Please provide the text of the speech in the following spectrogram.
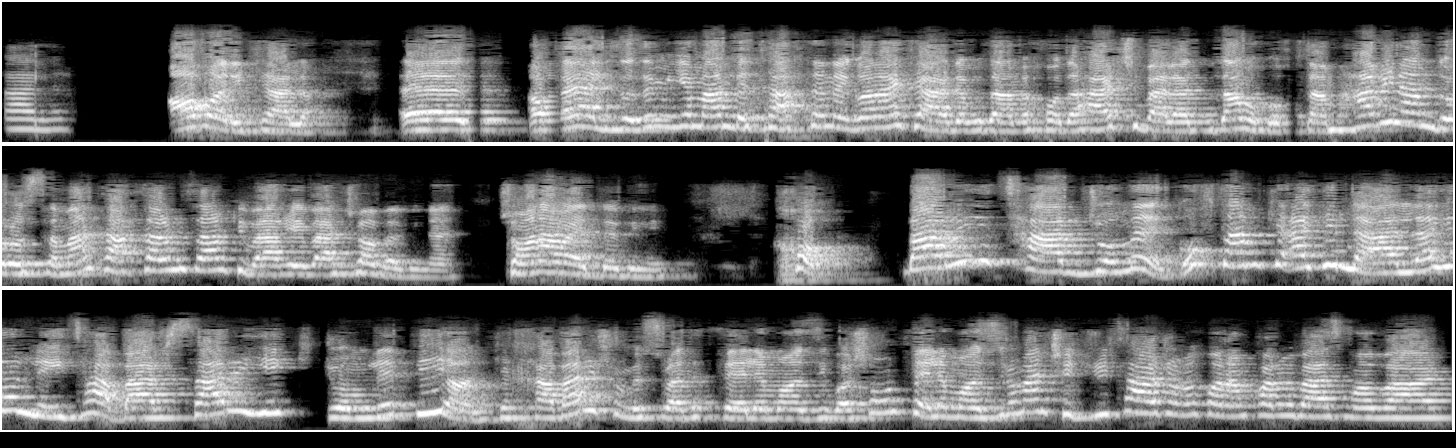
بله. آواری کلا آقای علیزاده میگه من به تخته نگاه نکرده بودم به خدا هرچی بلد بودم و گفتم. همینم درسته من تخته رو می‌ذارم که بقیه بچه ها ببینن. شما نباید ببینید. خب برای ترجمه گفتم که اگه لعله یا لیتا بر سر یک جمله بیان که خبرشون به صورت فعل مازی باشه اون فعل مازی رو من چجوری ترجمه کنم خانم بزماور؟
